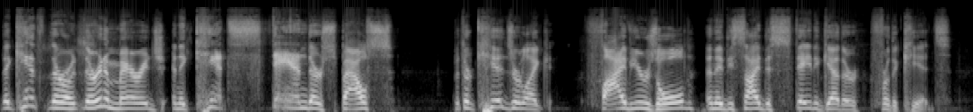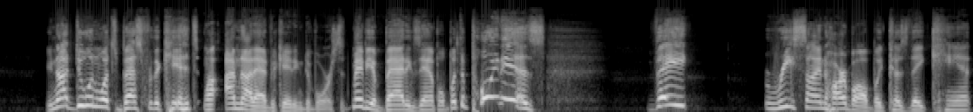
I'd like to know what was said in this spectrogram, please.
they can't. They're they're in a marriage and they can't stand their spouse, but their kids are like five years old and they decide to stay together for the kids." You're not doing what's best for the kids. Well, I'm not advocating divorce. It's maybe a bad example, but the point is they re-signed Harbaugh because they can't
